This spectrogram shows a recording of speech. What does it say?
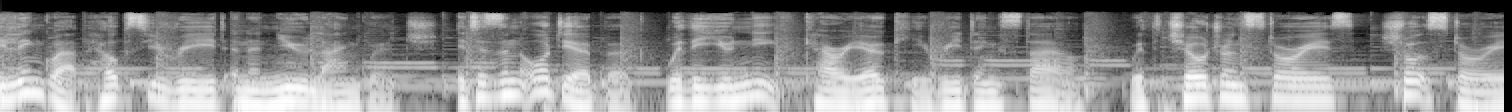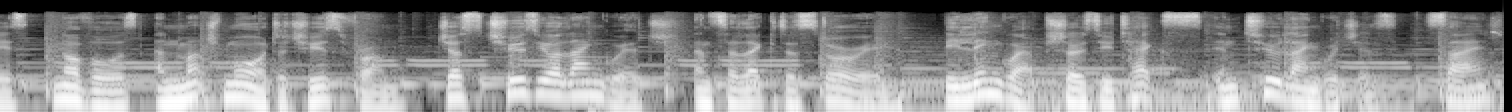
Bilinguap helps you read in a new language. It is an audiobook with a unique karaoke reading style, with children's stories, short stories, novels, and much more to choose from. Just choose your language and select a story. Bilinguap shows you texts in two languages, side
